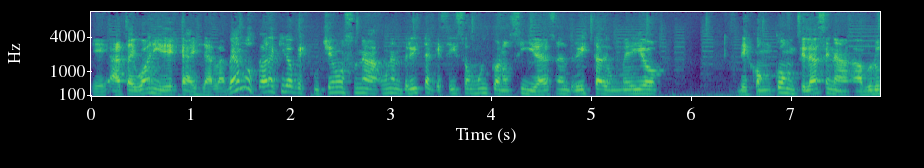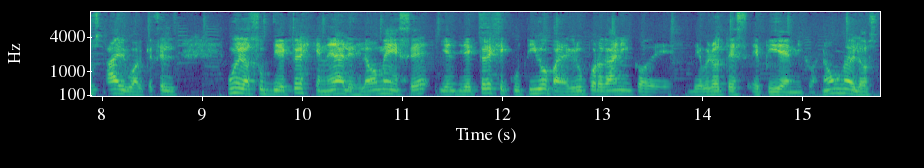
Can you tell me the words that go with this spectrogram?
eh, a Taiwán y deje de aislarla. Veamos, ahora quiero que escuchemos una, una entrevista que se hizo muy conocida, es una entrevista de un medio de Hong Kong, se la hacen a, a Bruce Aylward, que es el, uno de los subdirectores generales de la OMS y el director ejecutivo para el grupo orgánico de, de brotes epidémicos, ¿no? uno de los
